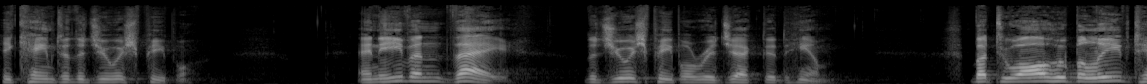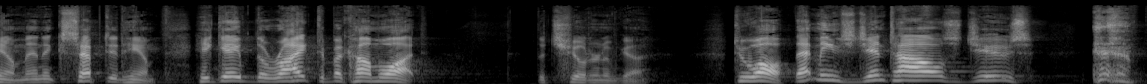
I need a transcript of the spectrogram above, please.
he came to the Jewish people. And even they, the Jewish people, rejected him. But to all who believed him and accepted him, he gave the right to become what? The children of God. To all. That means Gentiles, Jews,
